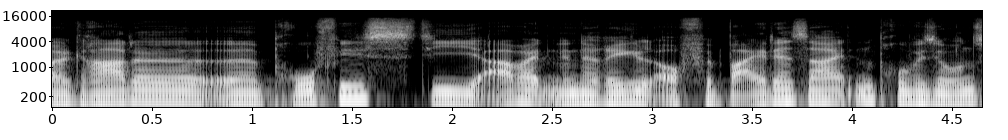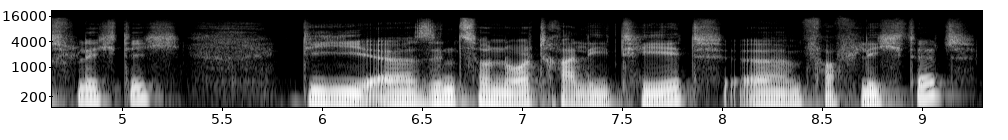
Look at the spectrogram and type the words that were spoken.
weil gerade äh, Profis, die arbeiten in der Regel auch für beide Seiten provisionspflichtig, die äh, sind zur Neutralität äh, verpflichtet.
